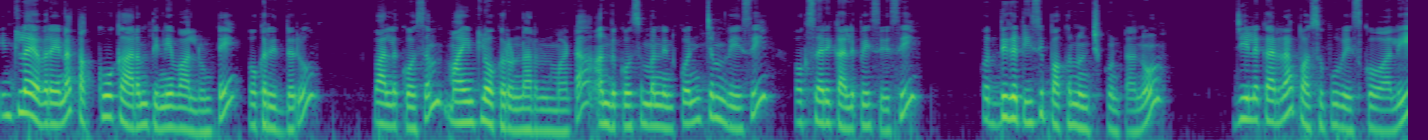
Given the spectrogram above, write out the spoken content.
ఇంట్లో ఎవరైనా తక్కువ కారం తినే వాళ్ళు ఉంటే ఒకరిద్దరు వాళ్ళ కోసం మా ఇంట్లో ఒకరు ఉన్నారనమాట అందుకోసం నేను కొంచెం వేసి ఒకసారి కలిపేసేసి కొద్దిగా తీసి పక్కన ఉంచుకుంటాను. జీలకర్ర పసుపు వేసుకోవాలి.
